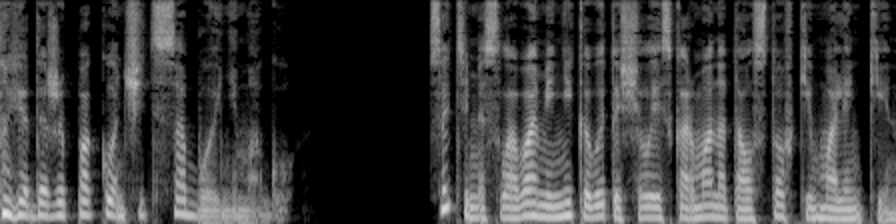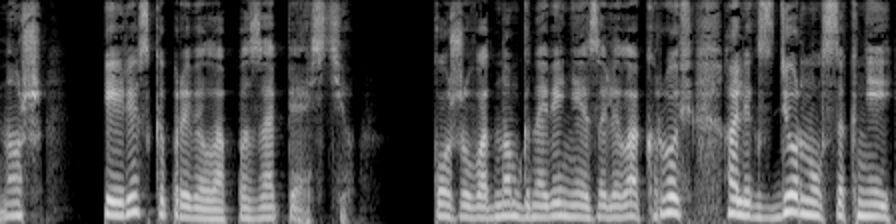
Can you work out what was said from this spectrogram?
но я даже покончить с собой не могу. С этими словами Ника вытащила из кармана толстовки маленький нож и резко провела по запястью. Кожу в одно мгновение залила кровь, Алекс дернулся к ней,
